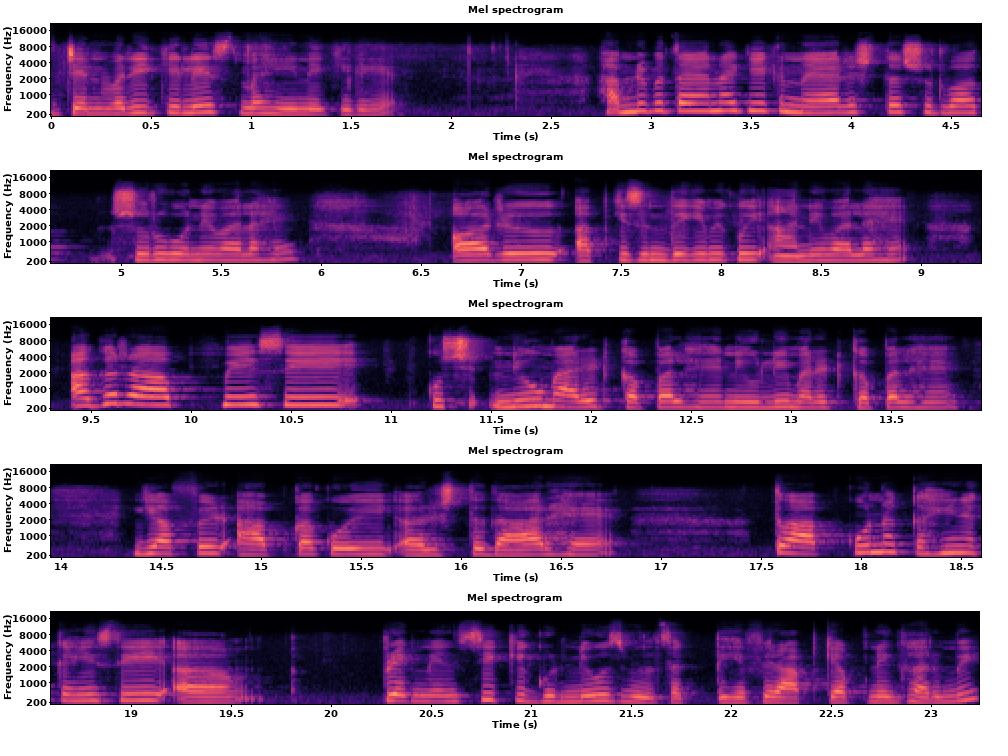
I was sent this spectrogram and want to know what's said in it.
जनवरी के लिए इस महीने के लिए। हमने बताया ना कि एक नया रिश्ता शुरुआत, शुरू होने वाला है और आपकी ज़िंदगी में कोई आने वाला है। अगर आप में से कुछ न्यू मैरिड कपल हैं न्यूली मैरिड कपल हैं, या फिर आपका कोई रिश्तेदार है तो आपको ना कहीं ना कहीं से प्रेगनेंसी की गुड न्यूज़ मिल सकती है। फिर आपके अपने घर में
